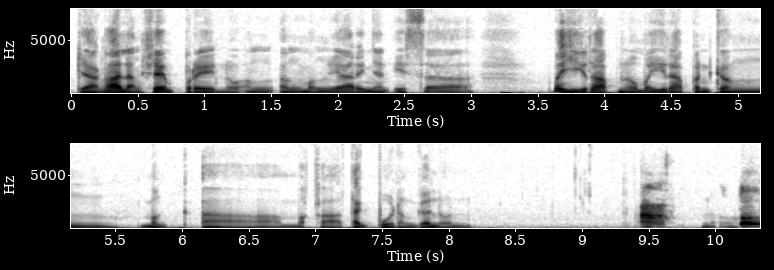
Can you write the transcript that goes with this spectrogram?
Kaya nga lang, syempre, no, ang ang mangyayari niyan is ah, mahirap, no? Mahirapan kang mag ah, makatagpo ng ganun. Ah, No? Totoo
